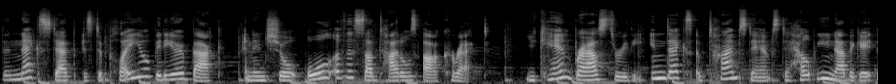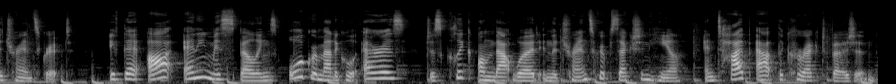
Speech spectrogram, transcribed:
The next step is to play your video back and ensure all of the subtitles are correct. You can browse through the index of timestamps to help you navigate the transcript. If there are any misspellings or grammatical errors, just click on that word in the transcript section here and type out the correct version.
